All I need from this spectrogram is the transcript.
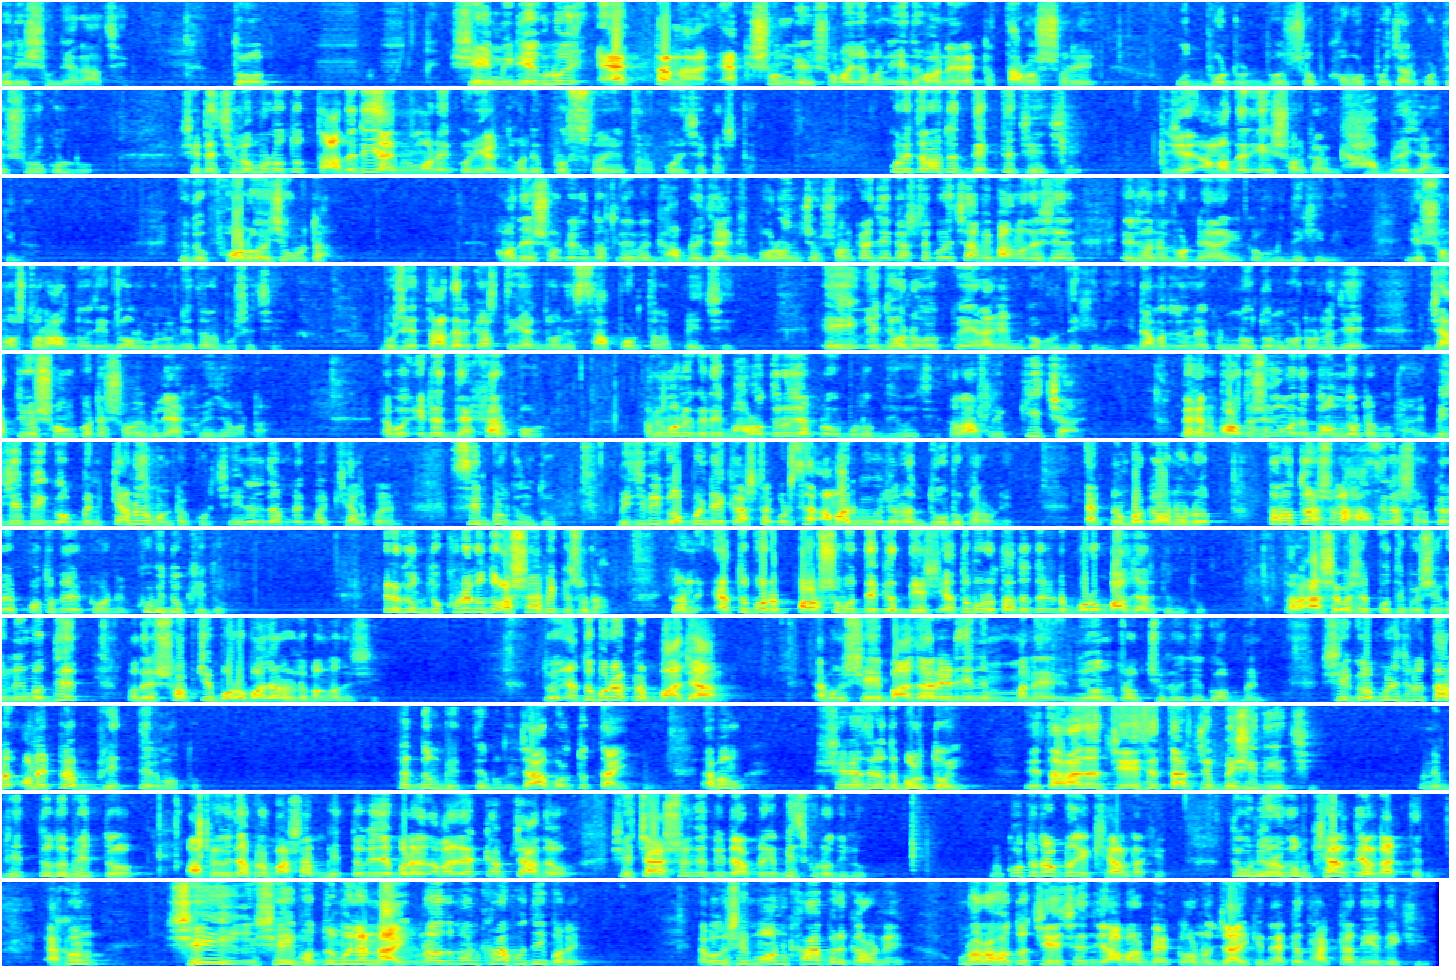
গদির সঙ্গে এরা আছে তো সেই মিডিয়াগুলো একটা না একসঙ্গে সবাই যখন এ ধরনের একটা তারস্বরে উদ্ভট উদ্ভট সব খবর প্রচার করতে শুরু করল। সেটা ছিল মূলত তাদেরই আমি মনে করি এক ধরনের প্রশ্রয়ে তারা করেছে কাজটা। করে তারা হয়তো দেখতে চেয়েছে যে আমাদের এই সরকার ঘাবড়ে যায় কিনা। কিন্তু ফল হয়েছে উল্টা। আমাদের সরকার কিন্তু আসলে এভাবে ঘাবড়ে যায়নি, বরঞ্চ সরকার যে কাজটা করেছে, আমি বাংলাদেশের এই ধরনের ঘটনার আগে কখনো দেখিনি। যে সমস্ত রাজনৈতিক দলগুলো নিয়ে তারা বসেছে। বসে তাদের কাছ থেকে এক ধরনের সাপোর্ট তারা পেয়েছে। এই এই ধরনের ঐক্য এর আগে আমি কখনো দেখিনি। এটা আমাদের জন্য একটা নতুন ঘটনা যে জাতীয় সংকটে সবাই মিলে এক হয়ে যাওয়াটা। এবং এটা দেখার পর আমি মনে করি ভারতেরও একটা উপলব্ধি হয়েছে, তারা আসলে কি চায়? দেখেন, ভারতের সঙ্গে আমাদের দ্বন্দ্বটা কোথায়? বিজেপি গভর্নমেন্ট কেন এমনটা করছে? এটা যদি আপনি একবার খেয়াল করেন সিম্পল কিন্তু। বিজেপি গভর্নমেন্ট এই কাজটা করছে আমার বিবেচনায় দুটো কারণে। এক নম্বর কারণ হলো, তারা তো আসলে হাসিনা সরকারের পতনের কারণে খুবই দুঃখিত। এরকম দুঃখটা কিন্তু অস্বাভাবিক কিছু না। কারণ এত বড় পার্শ্ববর্তী একটা দেশ, এত বড় তাদের তো একটা বড় বাজার কিন্তু। তার আশেপাশের প্রতিবেশীগুলির মধ্যে তাদের সবচেয়ে বড় বাজার হলো বাংলাদেশি তো এত বড় একটা বাজার এবং সেই বাজারের যিনি মানে নিয়ন্ত্রক ছিল যে গভর্নমেন্ট সেই গভর্নমেন্ট ছিল তার অনেকটা ভৃত্যের মতো। একদম ভিত্তির মতো, যা বলতো তাই। এবং হাসিনা তো বলতোই যে তারা যা চেয়েছে তার চেয়ে বেশি দিয়েছি। মানে ভৃত্য তো ভৃত্য। আপনি যদি আপনার বাসার ভিত্তকে যে বলেন, আমার এক কাপ চা দাও। সে চার সঙ্গে দুইটা আপনাকে বিস্কুটও দিল। মানে কতটা আপনাকে খেয়াল রাখে তো উনি ওরকম খেয়াল টেয়াল রাখতেন। এখন সেই সেই ভদ্রমহিলা নাই, ওনার মন খারাপ হতেই পারে। এবং সেই মন খারাপের কারণে ওনারা হয়তো চেয়েছেন যে আবার ব্যাক করানো যায় কিনা। একে ধাক্কা দিয়ে দেখি।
